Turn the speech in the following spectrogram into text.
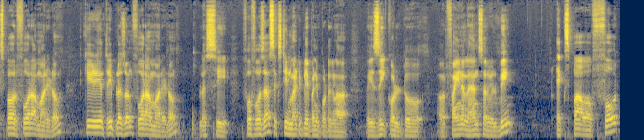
x power 4 மாறிடும் கீழே 3 plus 1 4 மாறிடும் plus c 4 4 are 16 multiply பண்ணி போட்டுக்கலாம் is equal to our final answer will be x power 4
